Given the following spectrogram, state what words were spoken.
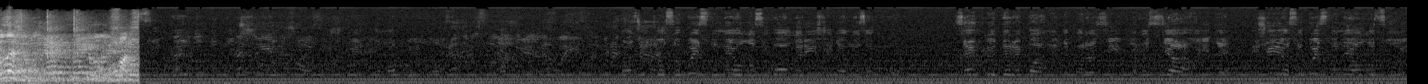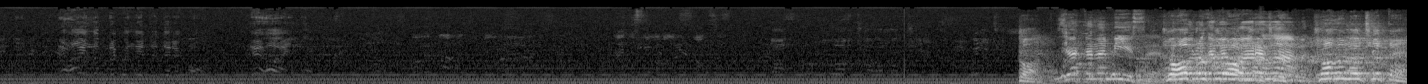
Олеже, Що? Сядьте на місце. Чого прокурор мовчить? регламенту. Чого ви мовчите?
